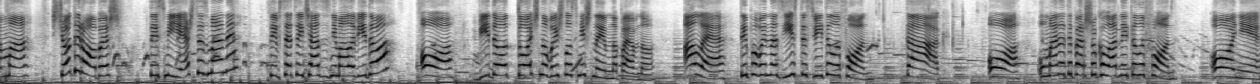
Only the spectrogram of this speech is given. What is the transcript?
Емма, що ти робиш? Ти смієшся з мене? Ти все цей час знімала відео? О, відео точно вийшло смішним, напевно. Але ти повинна з'їсти свій телефон. Так. О, у мене тепер шоколадний телефон. О, ні,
